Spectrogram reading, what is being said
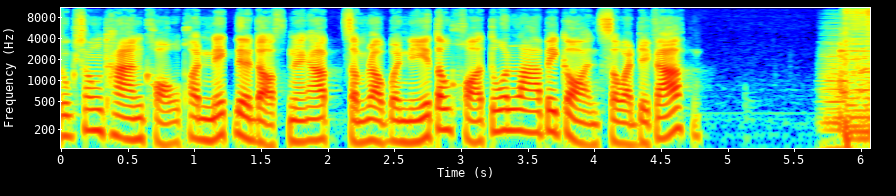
ทุกช่องทางของ Connect the Dots นะครับสำหรับวันนี้ต้องขอตัวลาไปก่อน สวัสดีครับ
